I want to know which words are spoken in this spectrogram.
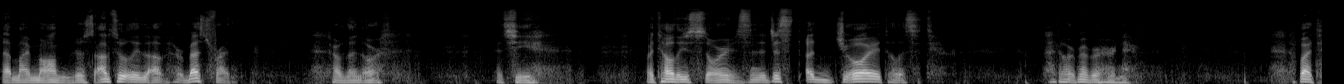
that my mom just absolutely loved, her best friend from the north. And she would tell these stories, and it's just a joy to listen to. I don't remember her name. But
